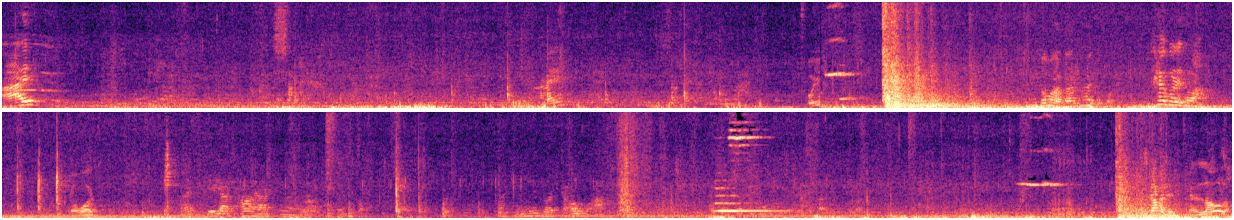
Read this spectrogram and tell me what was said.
哎，啥呀？哎，走吧，咱抬去吧。抬过来是吧？叫我哎，给家尝下去了。我给你个招呼啊。炸的太老了，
